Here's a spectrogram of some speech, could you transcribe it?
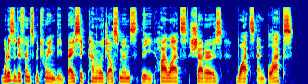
What is the difference between the basic panel adjustments, the highlights, shadows, whites and blacks,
